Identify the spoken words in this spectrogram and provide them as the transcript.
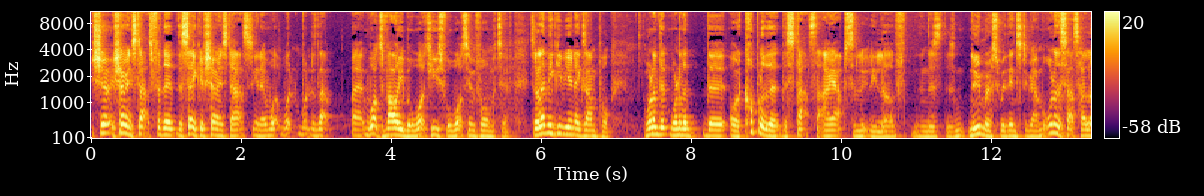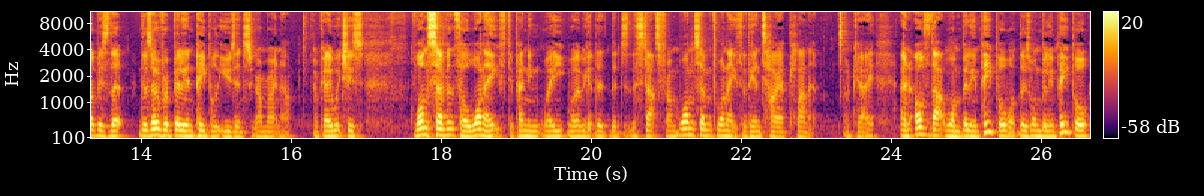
sh- showing stats for the, the sake of showing stats, you know, what, what, what does that, uh, what's valuable, what's useful, what's informative? So, let me give you an example. One of the one of the, the or a couple of the, the stats that I absolutely love, and there's there's numerous with Instagram, but one of the stats I love is that there's over a billion people that use Instagram right now. Okay, which is one seventh or one eighth, depending where you, where we get the, the, the stats from. One seventh, one eighth of the entire planet. Okay, and of that one billion people, there's one billion people.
